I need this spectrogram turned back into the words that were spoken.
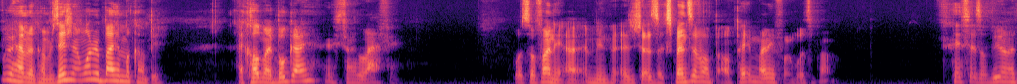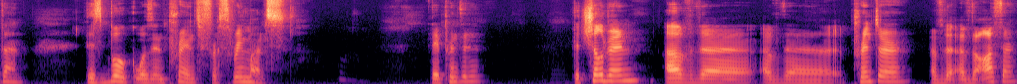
We were having a conversation. I wanted to buy him a copy. I called my book guy and he started laughing. What's so funny? I, mean, it's, expensive. I'll, I'll, pay money for it. What's the problem? He says, I'll be This book was in print for three months. They printed it. The children of the of the printer of the of the author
